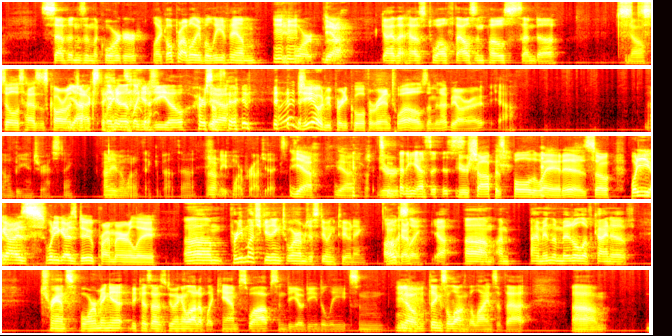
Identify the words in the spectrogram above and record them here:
sevens in the quarter. Like, I'll probably believe him Mhm. before the Yeah. guy that has 12,000 posts and, uh, S- know. Still has his car on yeah, jack like stands. a, like a Geo or something. uh, Geo would be pretty cool if it ran 12s. I mean, that'd be all right. yeah. That would be interesting. I don't even want to think about that. I don't need more projects. Yeah, yeah. Too your many as is. your shop is full the way it is. So, what do you Yeah. guys what do you guys do primarily? Um, pretty much getting to where I'm just doing tuning. Okay. Honestly, yeah. Um, I'm I'm in the middle of kind of transforming it because I was doing a lot of like cam swaps and DoD deletes and you know Mhm. things along the lines of that. Um,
